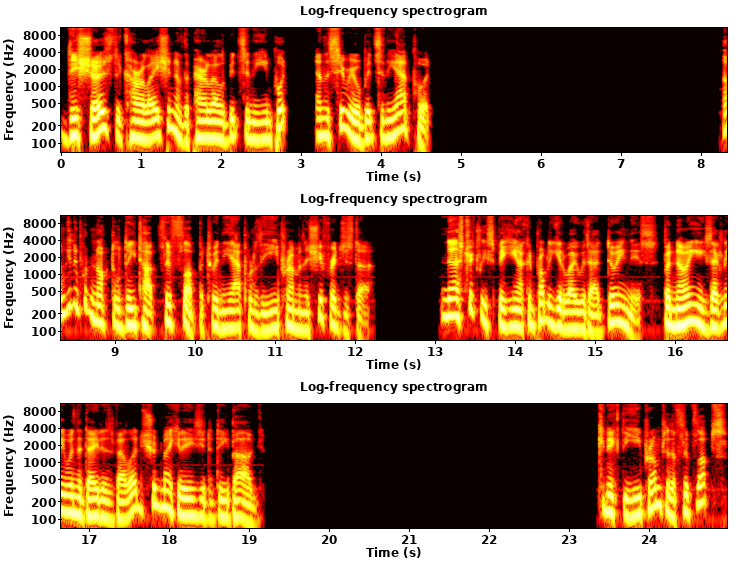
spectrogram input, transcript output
This shows the correlation of the parallel bits in the input and the serial bits in the output. I'm going to put an octal D-type flip-flop between the output of the EEPROM and the shift register. Now, strictly speaking, I could probably get away without doing this, but knowing exactly when the data is valid should make it easier to debug. Connect the EEPROM to the flip-flops.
